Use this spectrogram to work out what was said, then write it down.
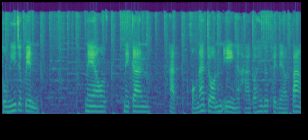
ตรงนี้จะเป็นแนวในการอัดของหน้าจอนั่นเองนะคะ ก็ให้เลือกเป็นแนวตั้ง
